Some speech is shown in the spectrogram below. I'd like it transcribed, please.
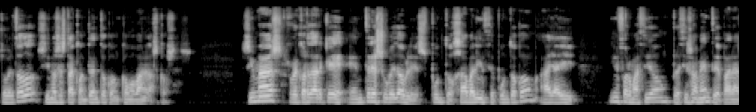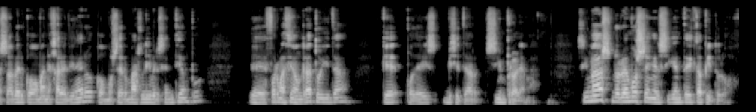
Sobre todo si no se está contento con cómo van las cosas. Sin más, recordar que en www.javalince.com hay ahí información precisamente para saber cómo manejar el dinero, cómo ser más libres en tiempo, eh, formación gratuita que podéis visitar sin problema. Sin más, nos vemos en el siguiente capítulo.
